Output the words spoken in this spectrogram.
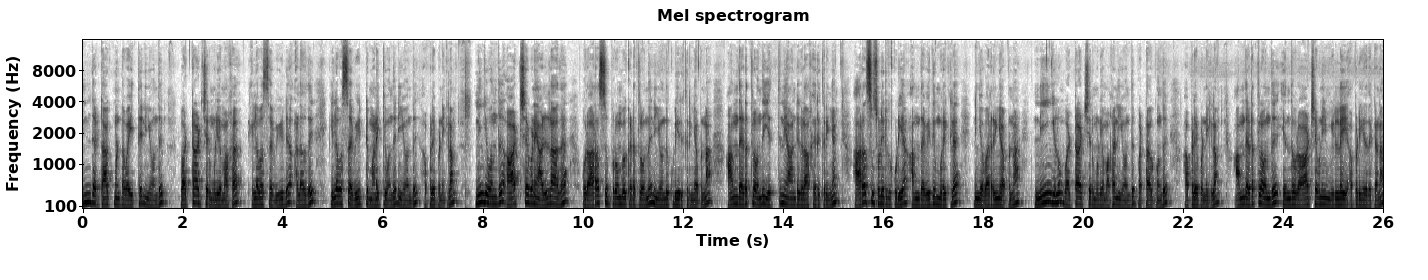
இந்த டாக்குமெண்ட்டை வைத்து நீங்கள் வந்து வட்டாட்சியர் மூலியமாக இலவச வீடு அல்லது இலவச வீட்டு மனைக்கு வந்து நீங்கள் வந்து அப்ளை பண்ணிக்கலாம். நீங்கள் வந்து ஆட்சேபனை அல்லாத ஒரு அரசு புறம்போக்கு இடத்துல வந்து நீங்கள் வந்து குடியிருக்கிறீங்க அப்படின்னா அந்த இடத்துல வந்து எத்தனை ஆண்டுகளாக இருக்கிறீங்க? அரசு சொல்லியிருக்கக்கூடிய அந்த விதிமுறைக்கில் நீங்கள் வர்றீங்க அப்படின்னா நீங்களும் வட்டாட்சியர் மூலியமாக நீங்கள் வந்து பட்டாவுக்கு வந்து அப்ளை பண்ணிக்கலாம். அந்த இடத்துல வந்து எந்த ஒரு ஆட்சேபனையும் இல்லை அப்படிங்கிறதுக்கான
